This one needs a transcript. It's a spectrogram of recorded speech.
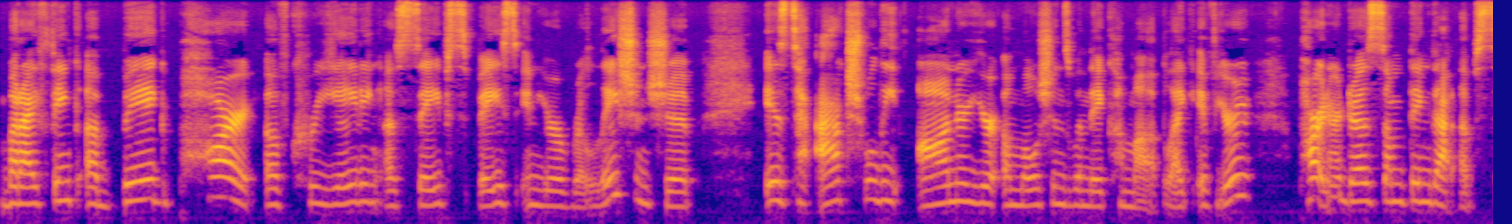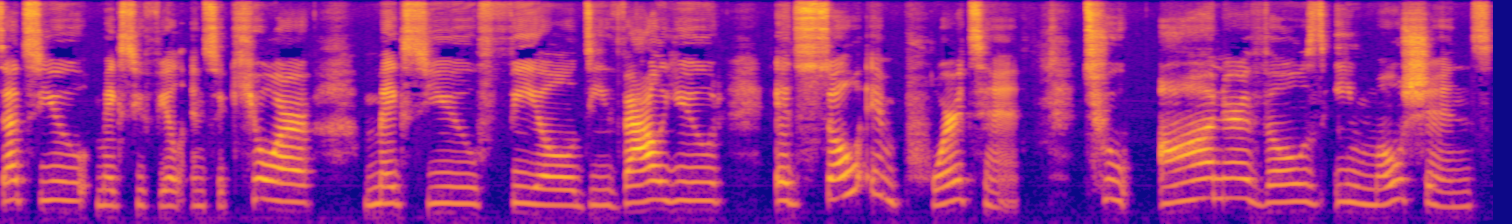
But I think a big part of creating a safe space in your relationship is to actually honor your emotions when they come up. Like if you're partner does something that upsets you, makes you feel insecure, makes you feel devalued, it's so important to honor those emotions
